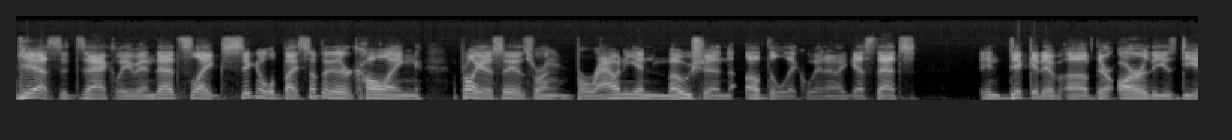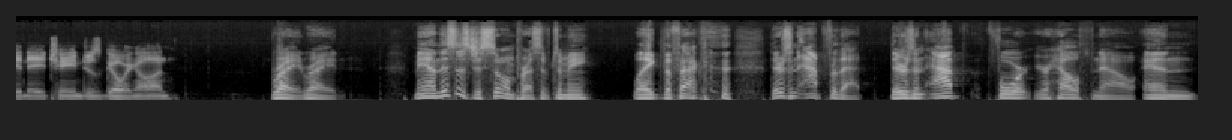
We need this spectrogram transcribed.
Yes, exactly. And that's like signaled by something they're calling, I'm probably going to say this wrong, Brownian motion of the liquid. And I guess that's indicative of there are these DNA changes going on. Right, right. Man, this is just so impressive to me. Like the fact there's an app for that. There's an app for your health now and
